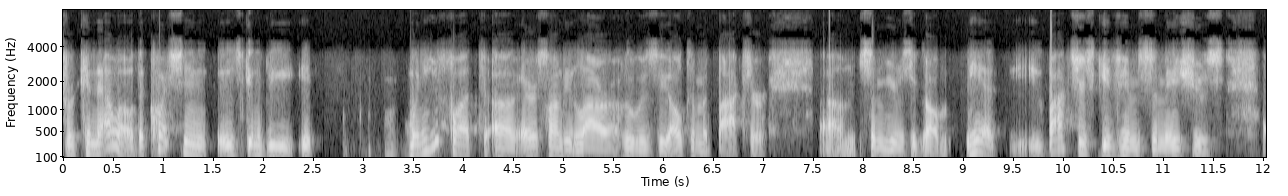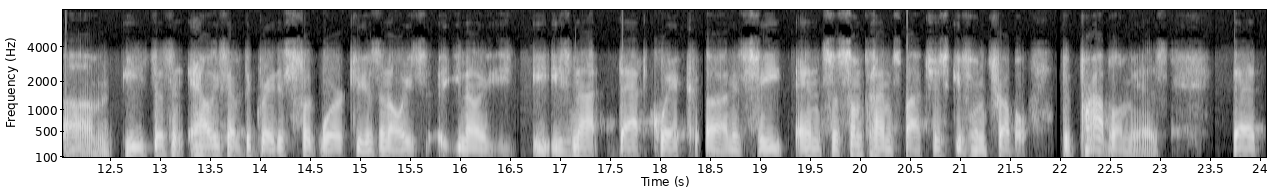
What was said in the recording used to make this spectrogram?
for Canelo, the question is going to be. When he fought uh, Erislandy Lara, who was the ultimate boxer um, some years ago, he had boxers give him some issues. Um, he doesn't always have the greatest footwork. He doesn't always, you know, he, he's not that quick uh, on his feet, and so sometimes boxers give him trouble. The problem is that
